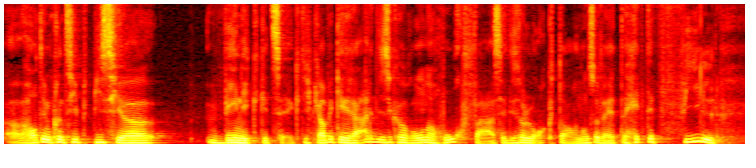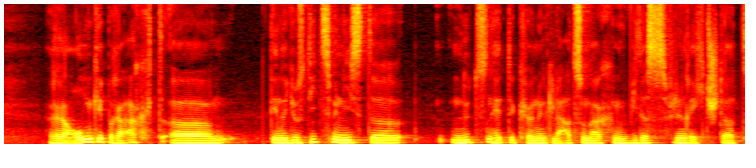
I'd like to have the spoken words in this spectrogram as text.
äh, hat im Prinzip bisher wenig gezeigt. Ich glaube, gerade diese Corona-Hochphase, dieser Lockdown und so weiter, hätte viel Raum gebracht, äh, den der Justizminister nützen hätte können, klarzumachen, wie das für den Rechtsstaat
